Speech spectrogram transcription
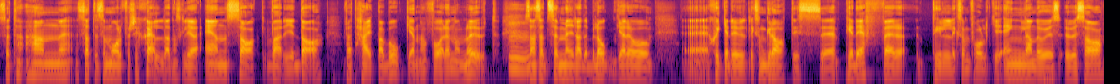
Så att han satte som mål för sig själv att han skulle göra en sak varje dag för att hypa boken och få den att nå ut. Mm. Så han satte sig och mejlade bloggare och eh, skickade ut liksom gratis eh, pdf-er till liksom folk i England och USA.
